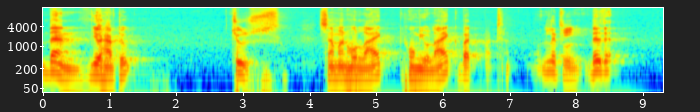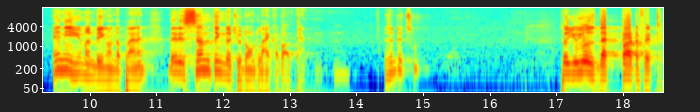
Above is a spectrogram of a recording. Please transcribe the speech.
Then you have to choose someone who like, whom you like, but little… there's a, any human being on the planet, there is something that you don't like about them, isn't it so? So you use that part of it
